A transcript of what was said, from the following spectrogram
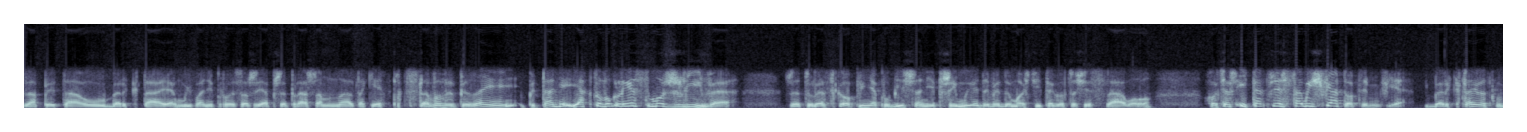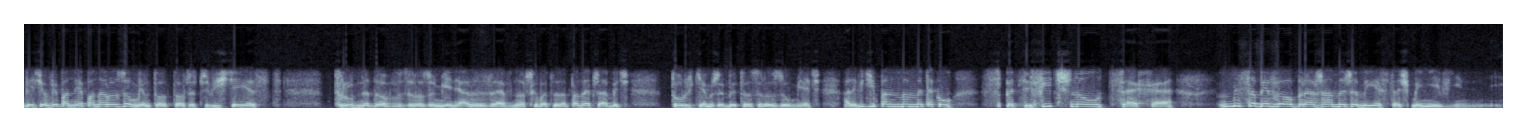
zapytał Berktaja, mówi panie profesorze, ja przepraszam na takie podstawowe pytanie, pytanie, jak to w ogóle jest możliwe, że turecka opinia publiczna nie przyjmuje do wiadomości tego, co się stało, chociaż i tak przecież cały świat o tym wie. Berktaj odpowiedział, wie pan, ja pana rozumiem, to, to rzeczywiście jest trudne do zrozumienia z zewnątrz. Chyba to naprawdę trzeba być Turkiem, żeby to zrozumieć. Ale widzi pan, mamy taką specyficzną cechę. My sobie wyobrażamy, że my jesteśmy niewinni.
